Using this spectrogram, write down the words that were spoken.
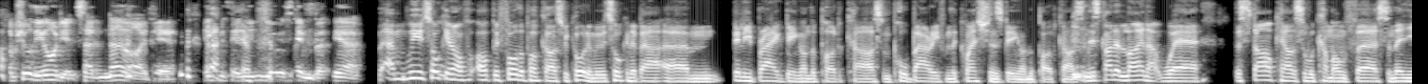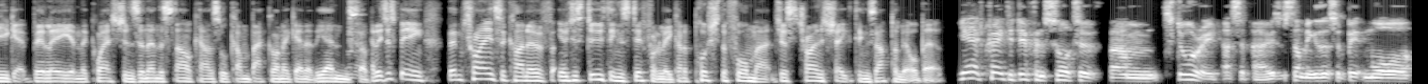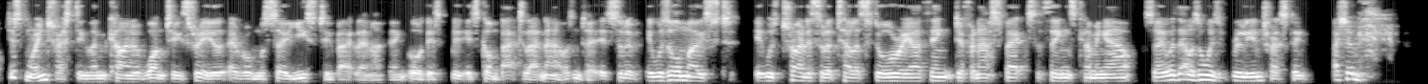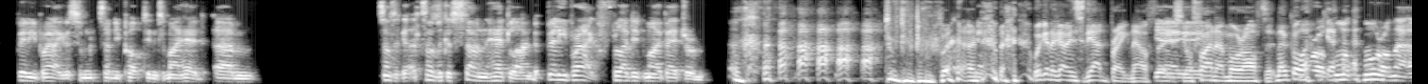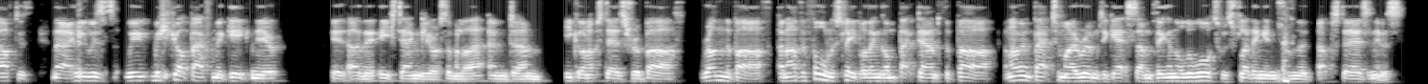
I'm sure the audience had no idea, even if they didn't know it was him. But yeah. And we were talking off, off before the podcast recording. We were talking about um, Billy Bragg being on the podcast and Paul Barry from the Questions being on the podcast, and this kind of lineup where the Style Council will come on first, and then you get Billy and the questions, and then the Style Council will come back on again at the end and stuff. And it's just being them trying to kind of you know just do things differently, kind of push the format, just try and shake things up a little bit. Yeah, create a different sort of um, story, I suppose, it's something that's a bit more just more interesting than kind of one, two, three that everyone was so used to back then. I think, or this it's gone back to that now, isn't it? It's sort of it was almost it was trying to sort of tell a story. I think different aspects of things coming out. So was, that was always really interesting. Actually, Billy Bragg suddenly popped into my head. Um, sounds like a, sounds like a Sun headline, but Billy Bragg flooded my bedroom. We're going to go into the ad break now, folks. Yeah, yeah, You'll find out more after. No, go more, on. More, more, on that after. No, he was. We we got back from a gig near uh, East Anglia or something like that, and um, he'd gone upstairs for a bath, run the bath, and either fallen asleep or then gone back down to the bar. And I went back to my room to get something, and all the water was flooding in from the upstairs, and it was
